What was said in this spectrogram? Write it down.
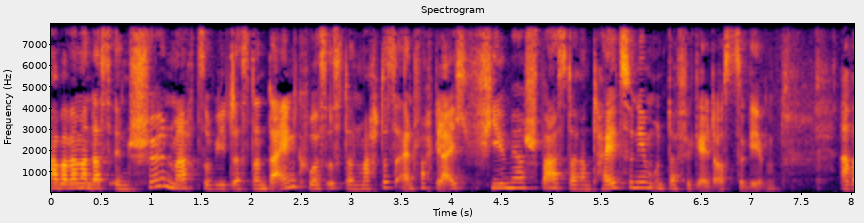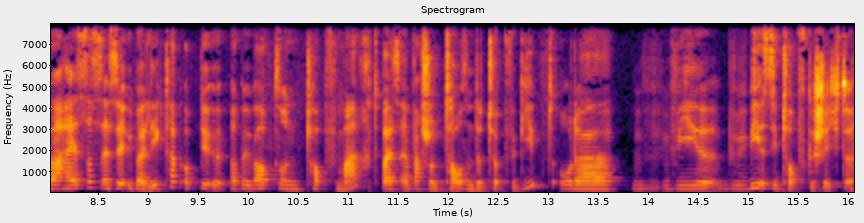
Aber wenn man das in schön macht, so wie das dann dein Kurs ist, dann macht es einfach gleich viel mehr Spaß, daran teilzunehmen und dafür Geld auszugeben. Aber heißt das, dass ihr überlegt habt, ob, ihr, ob ihr überhaupt so einen Topf macht, weil es einfach schon tausende Töpfe gibt? Oder wie, wie ist die Topfgeschichte?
